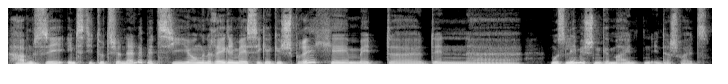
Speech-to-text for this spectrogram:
Haben Sie institutionelle Beziehungen, regelmäßige Gespräche mit äh, den äh, muslimischen Gemeinden in der Schweiz?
